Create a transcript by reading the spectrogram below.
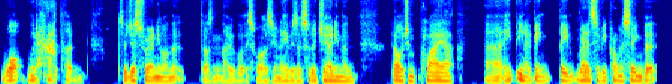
what would happen. So, just for anyone that doesn't know what this was, you know, he was a sort of journeyman Belgian player. Uh, he, you know, being being relatively promising, but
